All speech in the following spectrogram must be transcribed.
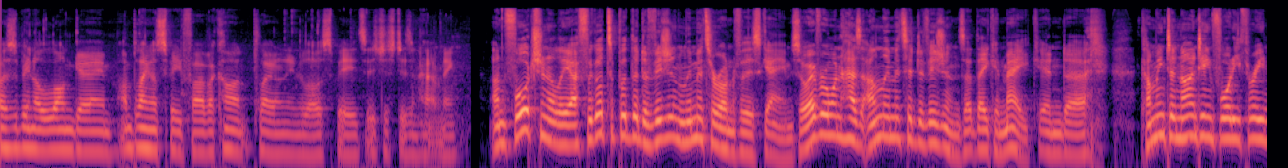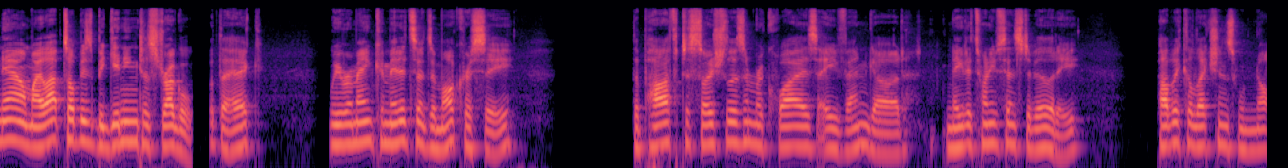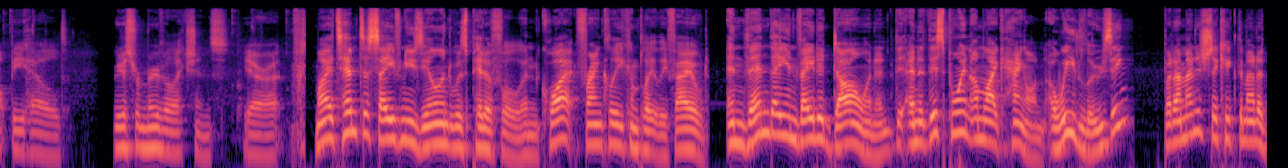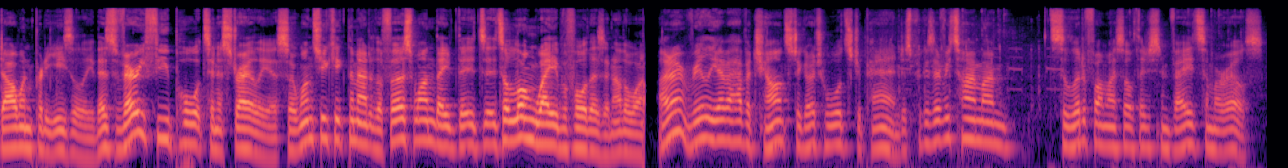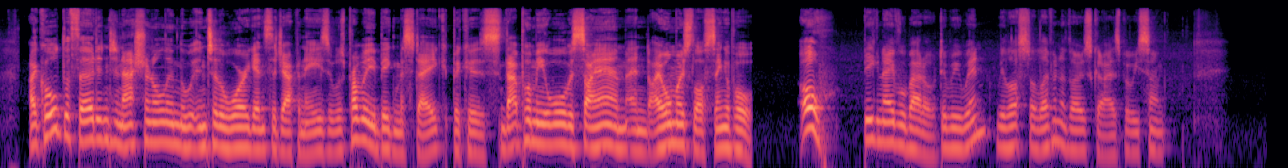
this has been a long game. I'm playing on speed 5. I can't play on any lower speeds. It just isn't happening. Unfortunately, I forgot to put the division limiter on for this game, so everyone has unlimited divisions that they can make, and uh, coming to 1943 now, my laptop is beginning to struggle. What the heck? We remain committed to democracy. The path to socialism requires a vanguard. Negative 20% stability. Public elections will not be held. We just remove elections. Yeah, right. My attempt to save New Zealand was pitiful and quite frankly completely failed. And then they invaded Darwin and, and at this point I'm like, hang on, are we losing? But I managed to kick them out of Darwin pretty easily. There's very few ports in Australia, so once you kick them out of the first one, they, it's, it's a long way before there's another one. I don't really ever have a chance to go towards Japan, just because every time I'm solidify myself, they just invade somewhere else. I called the Third International in the, into the war against the Japanese. It was probably a big mistake because that put me at war with Siam and I almost lost Singapore. Oh, big naval battle. Did we win? We lost 11 of those guys, but we sunk.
